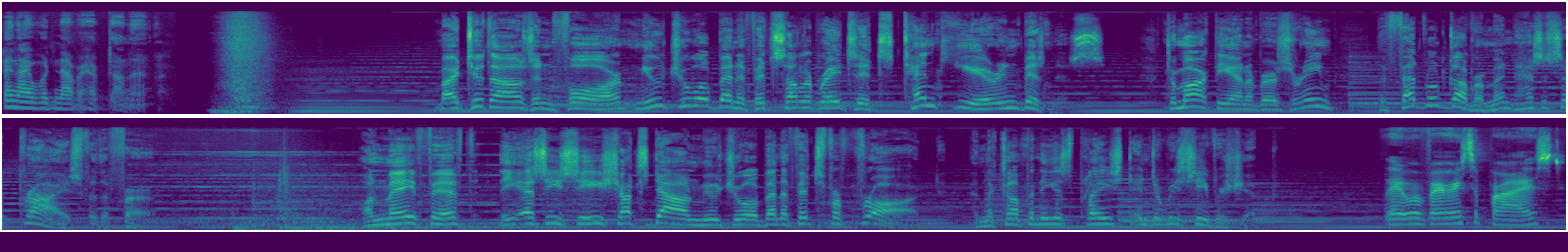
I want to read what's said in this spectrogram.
and I would never have done it. By 2004, Mutual Benefit celebrates its 10th year in business. To mark the anniversary, the federal government has a surprise for the firm. On May 5th, the SEC shuts down Mutual Benefits for fraud, and the company is placed into receivership. They were very surprised.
